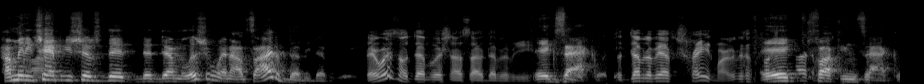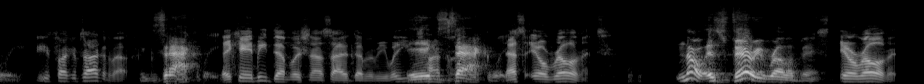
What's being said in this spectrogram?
How many Uh, championships did the Demolition win outside of WWE? There was no demolition outside of WWE. Exactly. The WWF trademark. What the fuck, are you Egg talking about? fucking exactly. What are you fucking talking about? Exactly. They can't be demolition outside of WWE. What are you talking about? Exactly. That's irrelevant. no, it's very relevant. It's irrelevant.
